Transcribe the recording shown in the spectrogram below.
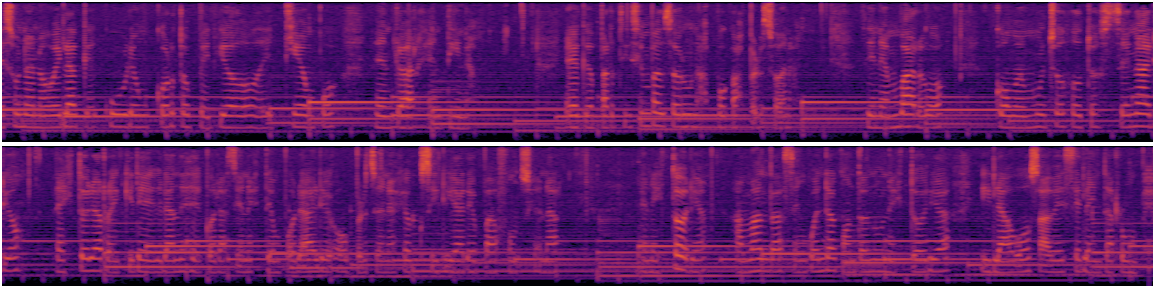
es una novela que cubre un corto periodo de tiempo dentro de Argentina, en el que participan solo unas pocas personas. Sin embargo, como en muchos otros escenarios, la historia requiere de grandes decoraciones temporales o personajes auxiliares para funcionar. En la historia, Amanda se encuentra contando una historia y la voz a veces la interrumpe,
